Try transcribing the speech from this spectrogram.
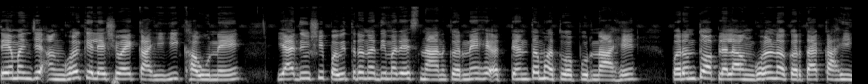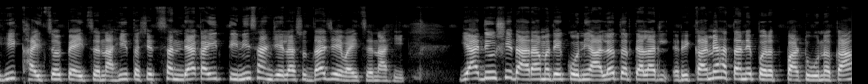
ते म्हणजे आंघोळ केल्याशिवाय काहीही खाऊ नये. या दिवशी पवित्र नदीमध्ये स्नान करणे हे अत्यंत महत्त्वपूर्ण आहे. परंतु आपल्याला आंघोळ न करता काहीही खायचं प्यायचं नाही तसेच संध्याकाळी तिन्ही सांजेला सुद्धा जेवायचं नाही. या दिवशी दारामध्ये कोणी आलं तर त्याला रिकाम्या हाताने परत पाठवू नका.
